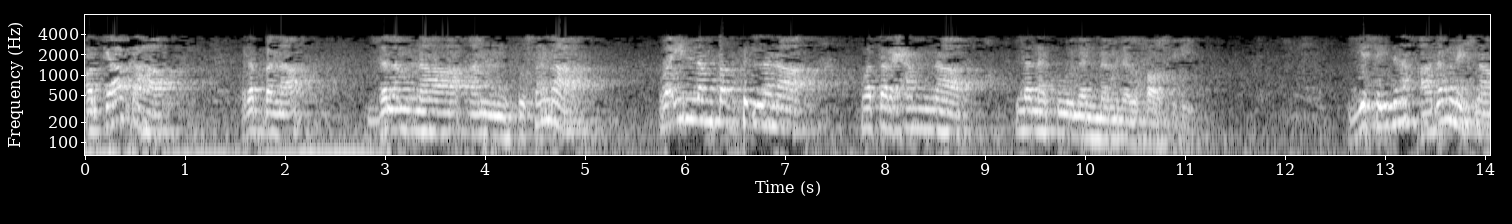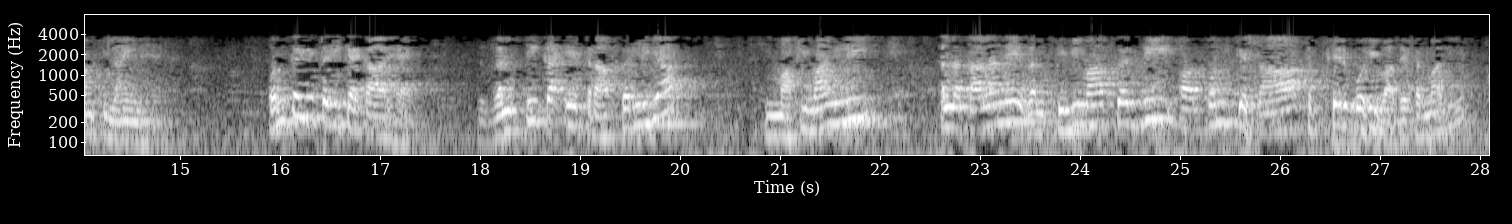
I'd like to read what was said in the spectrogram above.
اور کیا کہا؟ ربنا ظلمنا انفسنا و علم تغفر لنا و ترحمنا لنکونن من الخاسرین یہ سیدنا آدم علیہ السلام کی لائن ہے۔ ان کا یہ طریقہ کار ہے۔ غلطی کا اعتراف کر لیا، معافی مانگ لی۔ اللہ تعالیٰ نے غلطی بھی معاف کر دی اور ان کے ساتھ پھر وہی وعدے فرما دیے۔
